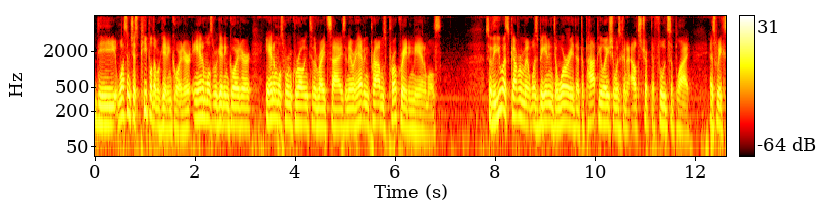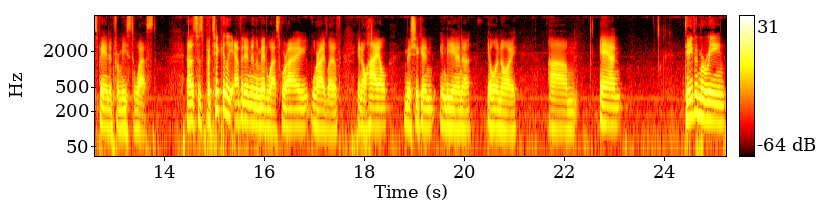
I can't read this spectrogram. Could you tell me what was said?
the, it wasn't just people that were getting goiter, animals were getting goiter, animals weren't growing to the right size, and they were having problems procreating the animals. So the US government was beginning to worry that the population was going to outstrip the food supply as we expanded from east to west. Now, this was particularly evident in the Midwest, where I, where I live, in Ohio, Michigan, Indiana, Illinois. Um, and David Marine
